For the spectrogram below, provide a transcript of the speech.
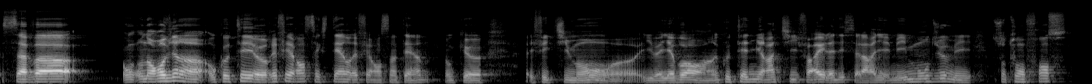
ça va on, en revient au côté euh, référence externe, référence interne. Donc, euh, effectivement, euh, il va y avoir un côté admiratif. Ah, il a des salariés. Mais mon Dieu, mais surtout en France,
